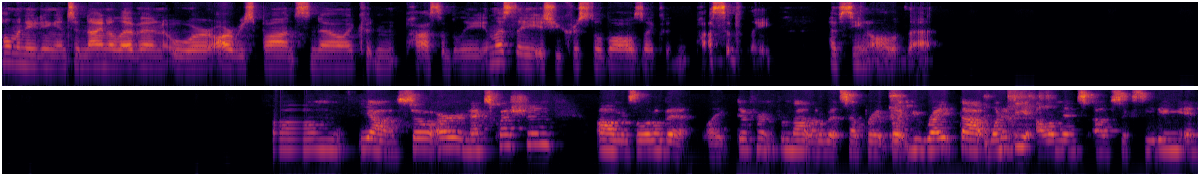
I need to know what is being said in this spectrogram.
culminating into 9-11 or our response no i couldn't possibly unless they issue crystal balls i couldn't possibly have seen all of that Um, yeah, so our next question um, is a little bit like different from that, a little bit separate, but you write that one of the elements of succeeding in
